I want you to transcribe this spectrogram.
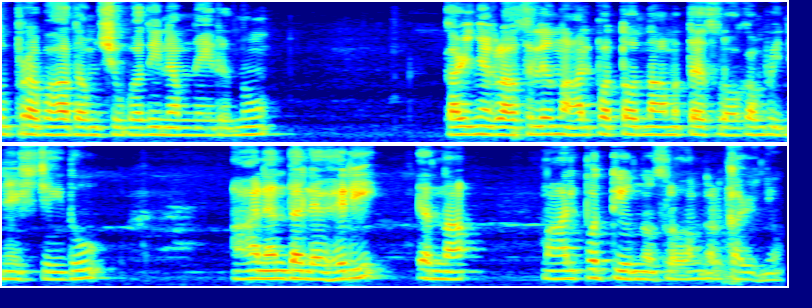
സുപ്രഭാതം ശുഭദിനം നേരുന്നു. കഴിഞ്ഞ ക്ലാസ്സിൽ നാൽപ്പത്തൊന്നാമത്തെ ശ്ലോകം ഫിനിഷ് ചെയ്തു. ആനന്ദലഹരി എന്ന നാൽപ്പത്തിയൊന്ന് ശ്ലോകങ്ങൾ കഴിഞ്ഞു.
